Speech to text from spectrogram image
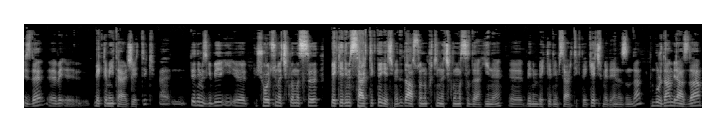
biz de e, e, beklemeyi tercih ettik. E, dediğimiz gibi e, Scholz'un açıklaması beklediğimiz sertlikte geçmedi. Daha sonra Putin'in açıklaması da yine e, benim beklediğim sertlikte geçmedi en azından. Buradan biraz daha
